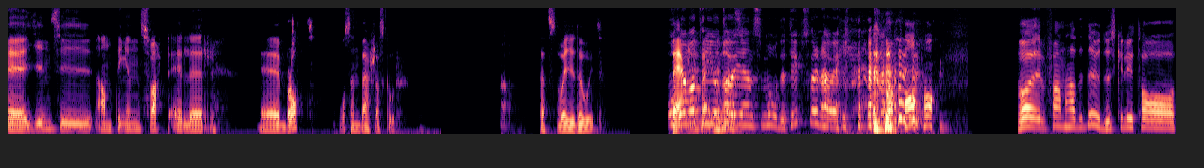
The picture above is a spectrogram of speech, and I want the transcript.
Eh, jeans i antingen svart eller eh, blått. Och sen beiga skor. Ja. That's the way you do it. Och det var Nice. Töjens modetips för den här veckan. Vad fan hade du? Du skulle ju ta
